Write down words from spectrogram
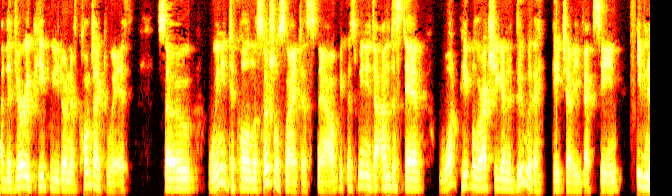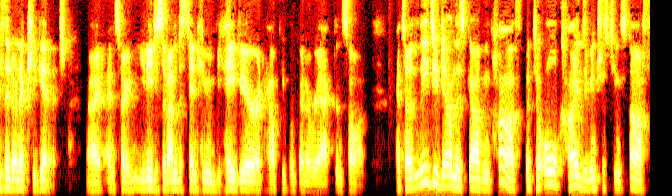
are the very people you don't have contact with. So we need to call in the social scientists now because we need to understand what people are actually going to do with a HIV vaccine, even if they don't actually get it. Right? And so you need to sort of understand human behavior and how people are going to react and so on. And so it leads you down this garden path, but to all kinds of interesting stuff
